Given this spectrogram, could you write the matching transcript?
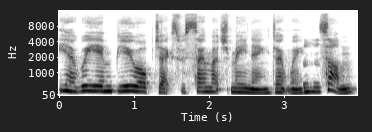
You know, we imbue objects with so much meaning, don't we? Mm-hmm. Some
